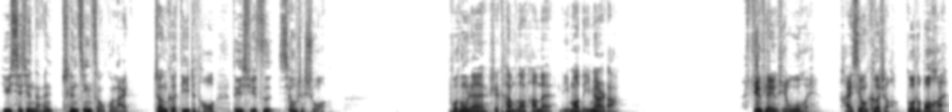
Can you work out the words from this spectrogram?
与谢剑南、陈静走过来，张克低着头对许思笑着说。普通人是看不到他们礼貌的一面的。今天有些误会，还希望客上多多包涵。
